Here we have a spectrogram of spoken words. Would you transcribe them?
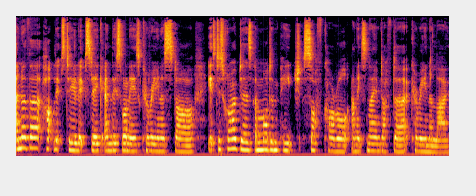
Another Hot Lips 2 lipstick and this one is Carina's Star. It's described as a modern peach soft coral and it's named after Carina Lau.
